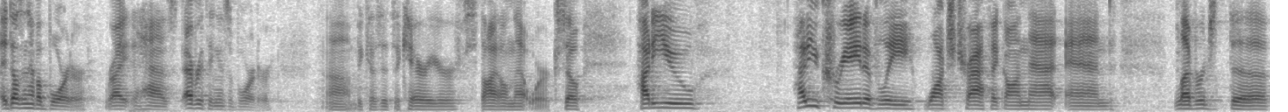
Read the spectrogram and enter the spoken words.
it doesn't have a border, right? It has, everything is a border uh, because it's a carrier style network. So how do you, how do you creatively watch traffic on that and leverage the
